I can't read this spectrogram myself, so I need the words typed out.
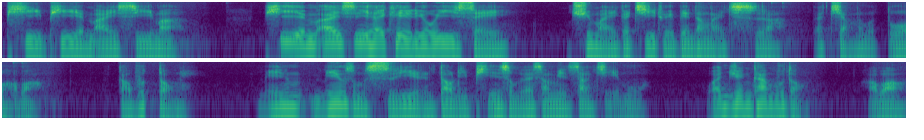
P P M I C 嘛？P M I C 还可以留意谁？去买一个鸡腿便当来吃啊！不要讲那么多，好不好？搞不懂哎。没没有什么实力的人，到底凭什么在上面上节目？完全看不懂，好不好？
